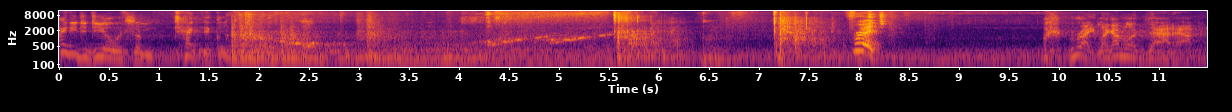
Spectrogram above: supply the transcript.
I need to deal with some technical Fridge! Right, like I'm gonna let that happen.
